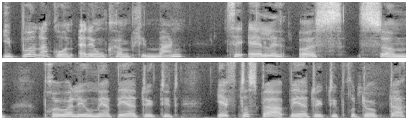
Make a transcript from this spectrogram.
i bund og grund, er det jo en kompliment til alle os, som prøver at leve mere bæredygtigt, efterspørger bæredygtige produkter,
